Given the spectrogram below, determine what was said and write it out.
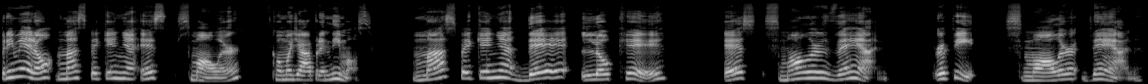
Primero, más pequeña es smaller, como ya aprendimos más pequeña de lo que es smaller than. Repeat, smaller than.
